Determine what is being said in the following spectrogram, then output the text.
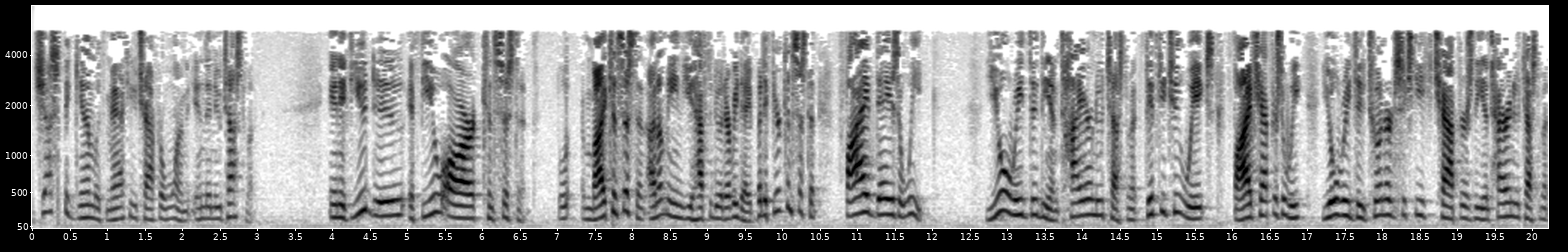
just begin with Matthew chapter 1 in the New Testament. And if you do, if you are consistent, by consistent, I don't mean you have to do it every day, but if you're consistent five days a week, you'll read through the entire New Testament, 52 weeks, five chapters a week. You'll read through 260 chapters, the entire New Testament,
